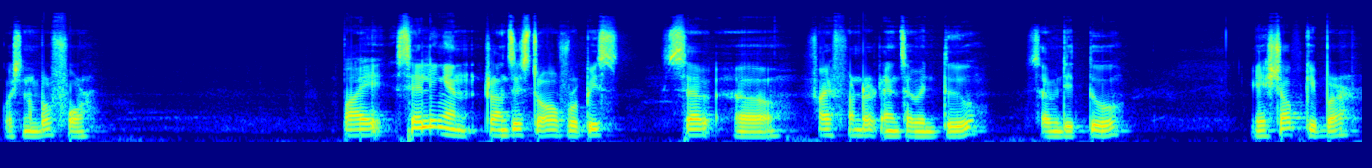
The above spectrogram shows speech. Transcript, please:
question number 4 by selling an transistor of rupees uh, 572 72 a shopkeeper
